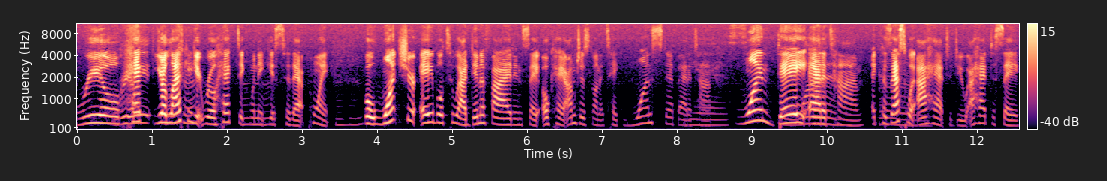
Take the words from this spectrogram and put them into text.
real Really? hec- your life can Mhm. get real hectic when it Mhm. gets to that point. Mhm. But once you're able to identify it and say, "Okay, I'm just going to take one step at a time." One day at a time because that's what i had to do i had to say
